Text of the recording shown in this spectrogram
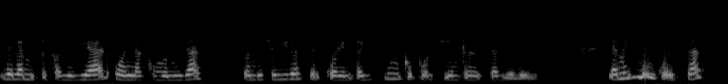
en el ámbito familiar o en la comunidad, donde se vive hasta el 45% de esta violencia. La misma encuesta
